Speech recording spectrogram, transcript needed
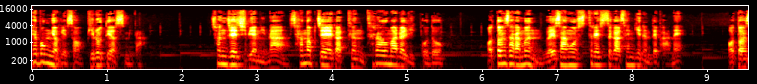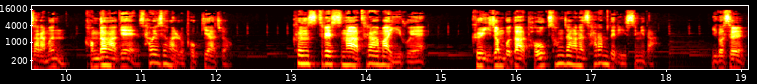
회복력에서 비롯되었습니다. 천재지변이나 산업재해 같은 트라우마를 입고도 어떤 사람은 외상 후 스트레스가 생기는데 반해 어떤 사람은 건강하게 사회생활로 복귀하죠. 큰 스트레스나 트라우마 이후에 그 이전보다 더욱 성장하는 사람들이 있습니다. 이것을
